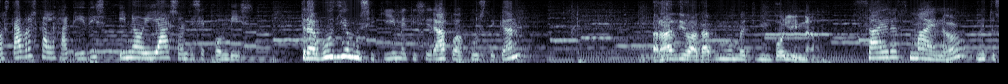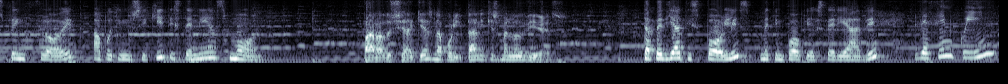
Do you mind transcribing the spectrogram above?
Ο Σταύρος Καλαφατίδης είναι ο Ιάσον της εκπομπής. Τραγούδια μουσική με τη σειρά που ακούστηκαν Ράδιο αγάπη μου με την Πολίνα. Cyrus Minor με τους Pink Floyd από τη μουσική της ταινίας More. Παραδοσιακές ναπολιτάνικες μελωδίες. Τα παιδιά της πόλης με την Πόπη Αστεριάδη. The Thin Queen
